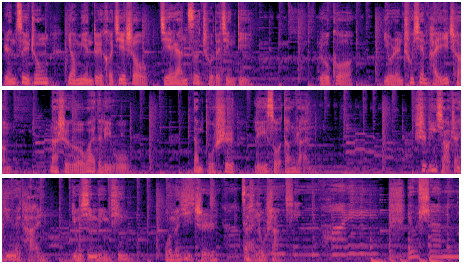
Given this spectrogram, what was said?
人最终要面对和接受孑然自处的境地。如果有人出现陪一程，那是额外的礼物，但不是理所当然。士兵小站音乐台，用心聆听，我们一直在路上。有什么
